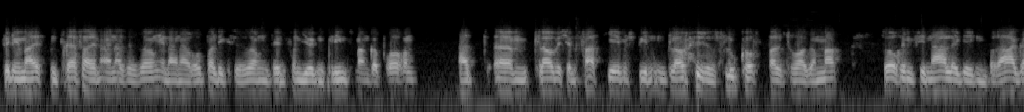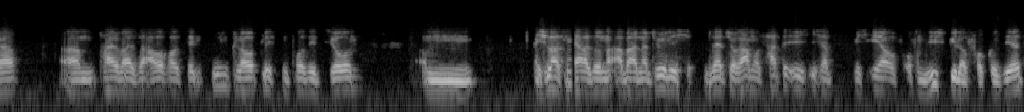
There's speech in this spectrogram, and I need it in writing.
Für die meisten Treffer in einer Saison, in einer Europa League-Saison, den von Jürgen Klinsmann gebrochen. Hat, ähm, glaube ich, in fast jedem Spiel ein unglaubliches Flugkopfballtor gemacht. So auch im Finale gegen Braga. Ähm, teilweise auch aus den unglaublichsten Positionen. Ähm, ich lasse mir also, aber natürlich, Sergio Ramos hatte ich, ich habe mich eher auf Offensivspieler fokussiert.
